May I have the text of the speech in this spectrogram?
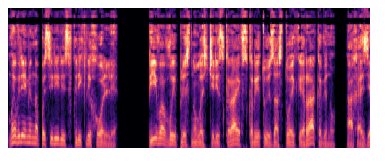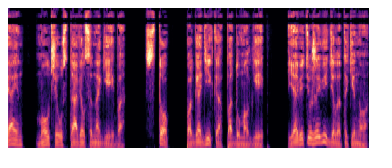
«Мы временно поселились в Крикли-Холле». Пиво выплеснулось через край в скрытую за стойкой раковину, а хозяин молча уставился на Гейба. «Стоп, погоди-ка», — подумал Гейб. «Я ведь уже видел это кино.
